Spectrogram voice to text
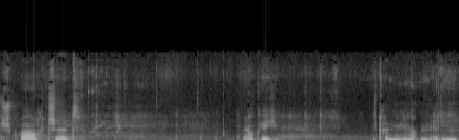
Sprachchat. Ja, okay, ich, ich kann hier niemanden adden.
